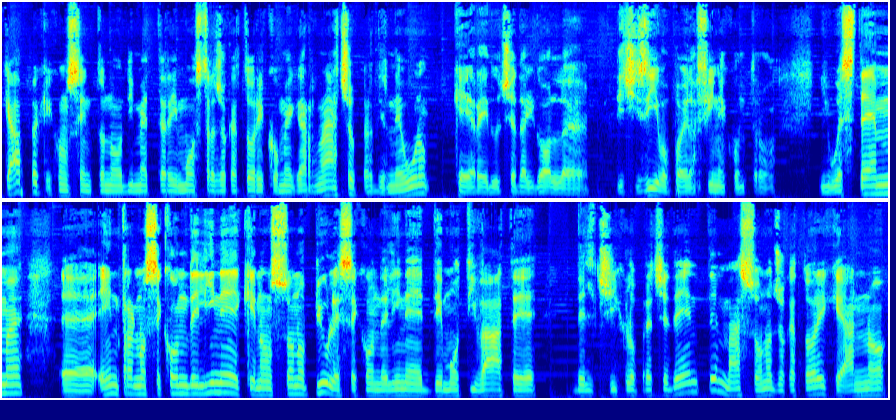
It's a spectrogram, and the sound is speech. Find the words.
Cup che consentono di mettere in mostra giocatori come Garnaccio, per dirne uno, che è reduce dal gol decisivo poi alla fine contro il West Ham. Eh, entrano seconde linee che non sono più le seconde linee demotivate del ciclo precedente, ma sono giocatori che hanno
